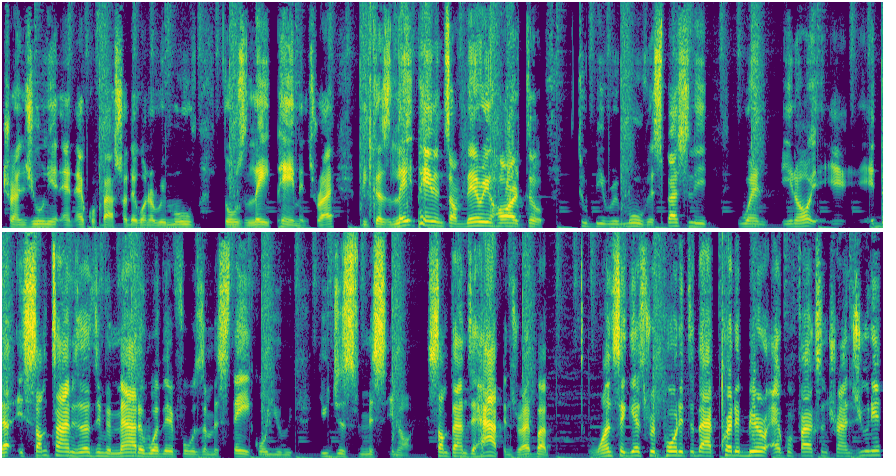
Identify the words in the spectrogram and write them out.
TransUnion and Equifax. So they're going to remove those late payments, right? Because late payments are very hard to to be removed, especially when you know it, it, that it, sometimes it doesn't even matter whether if it was a mistake or you you just miss you know sometimes it happens right but once it gets reported to that credit bureau equifax and transunion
